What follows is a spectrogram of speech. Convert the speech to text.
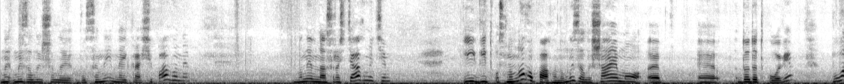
ми, ми залишили восени найкращі пагони. Вони в нас розтягнуті. І від основного пагону ми залишаємо е, е, додаткові по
